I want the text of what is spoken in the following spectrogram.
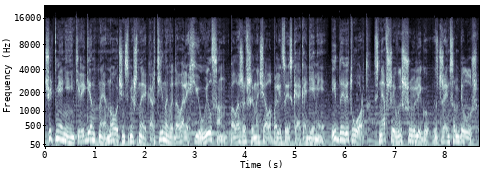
Чуть менее интеллигентные, но очень смешные картины выдавали Хью Уилсон, положивший начало полицейской академии, и Дэвид Уорд, снявший «Высшую лигу» с Джеймсом Белуши.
